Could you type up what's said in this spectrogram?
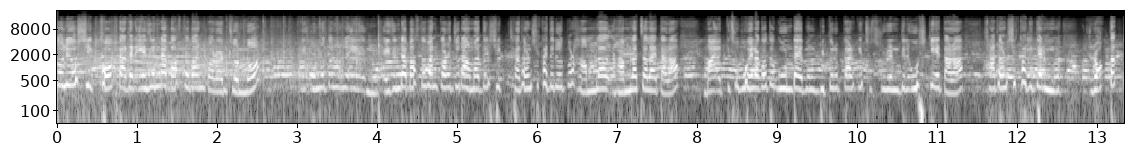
দলীয় শিক্ষক তাদের এজেন্ডা বাস্তবায়ন করার জন্য। এই অন্য দলীয় এজেন্ডা বাস্তবায়ন করার জন্য আমাদের সাধারণ শিক্ষার্থীদের উপর হামলা হামলা চালায় তারা বা কিছু বহিরাগত গুন্ডা এবং ভিতরকার কিছু স্টুডেন্টদের উস্কিয়ে তারা সাধারণ শিক্ষার্থীদের রক্তাক্ত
